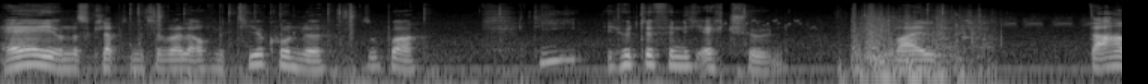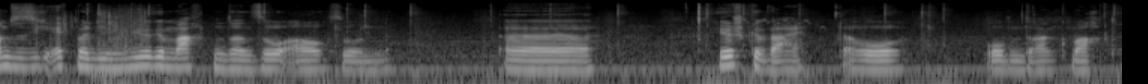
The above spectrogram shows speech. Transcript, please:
Ey, und es klappt mittlerweile auch mit Tierkunde. Super. Die Hütte finde ich echt schön. Weil da haben sie sich echt mal die Mühe gemacht und dann so auch so ein äh, Hirschgeweih da oben dran gemacht.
